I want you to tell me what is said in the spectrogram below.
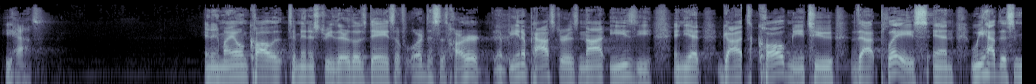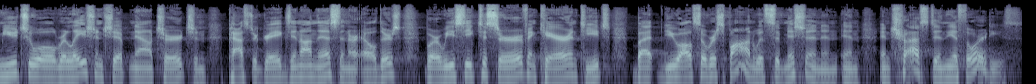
He has. And in my own call to ministry, there are those days of, Lord, this is hard. You know, being a pastor is not easy. And yet God's called me to that place. And we have this mutual relationship now, church. And Pastor Greg's in on this and our elders, where we seek to serve and care and teach. But you also respond with submission and, and, and trust in the authorities.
